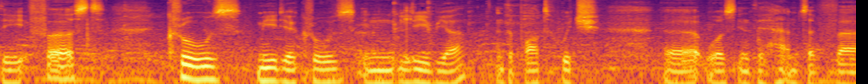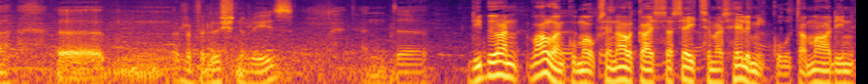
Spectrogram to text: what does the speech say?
the first crews, media crews in Libya, and the part which uh, was in the hands of uh, uh, revolutionaries. And uh, Libyan vallankumouksen alkaessa 7. helmikuuta Maadin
